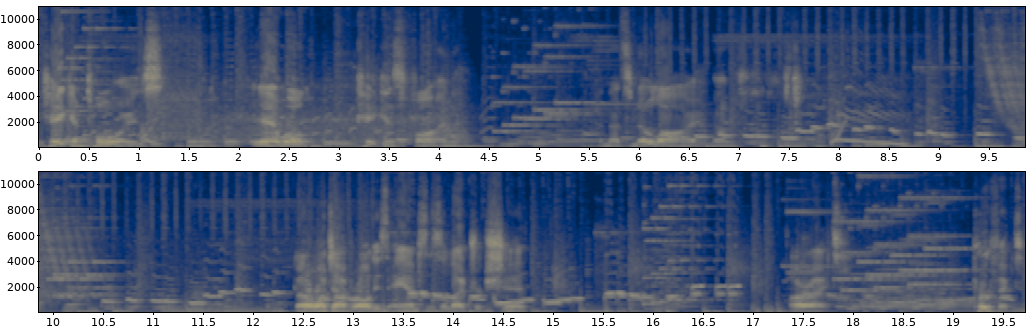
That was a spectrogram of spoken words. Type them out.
Cake and toys. Yeah, well, cake is fun. And that's no lie. No. Gotta watch out for all these amps and this electric shit. Alright. Perfect.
